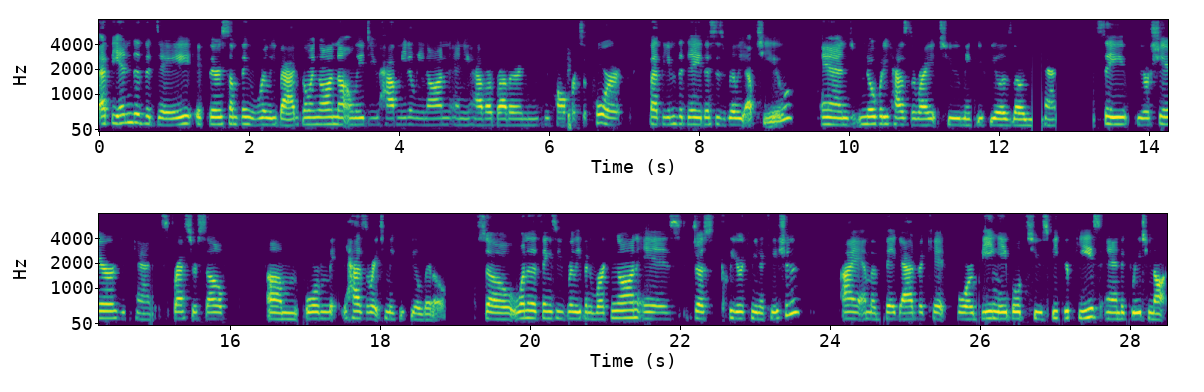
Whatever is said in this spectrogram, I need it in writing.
at the end of the day, if there's something really bad going on, not only do you have me to lean on and you have our brother and you can call for support, but at the end of the day, this is really up to you. And nobody has the right to make you feel as though you can't say your share, you can't express yourself, um, or has the right to make you feel little. So one of the things we've really been working on is just clear communication. I am a big advocate for being able to speak your piece and agree to not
